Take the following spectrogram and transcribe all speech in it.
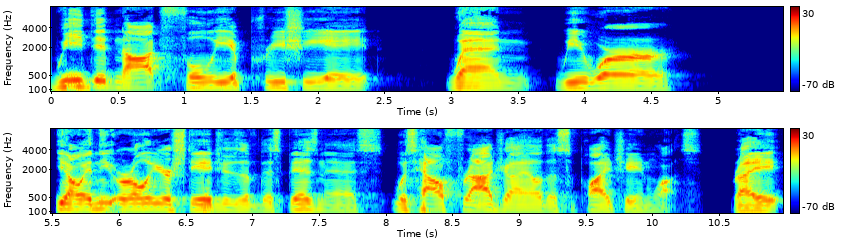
we did not fully appreciate when we were, you know, in the earlier stages of this business was how fragile the supply chain was, right?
